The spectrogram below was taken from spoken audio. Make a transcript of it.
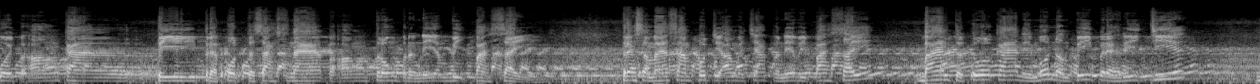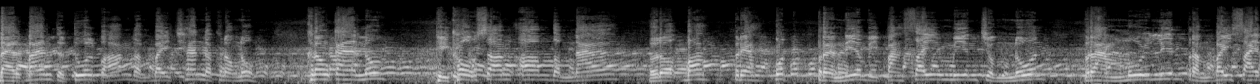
មួយព្រះអង្គកាលពីព្រះពុទ្ធសាសនាព្រះអង្គទ្រង់ប្រណាមវិបស្សីព្រះសម្មាសម្ពុទ្ធជាអង្គម្ចាស់ប្រណាមវិបស្សីបានទទួលការនិមន្តអំពីព្រះរាជា ដែលបានទទួលព្រះអង្គដើម្បីឆាន់នៅក្នុងនោះ ក្នុងការនោះភិក្ខុសង្ឃអមដំណើររបស់ព្រះពុទ្ធព្រះនាមវិបស្សីមានចំនួន6លាន8សែន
